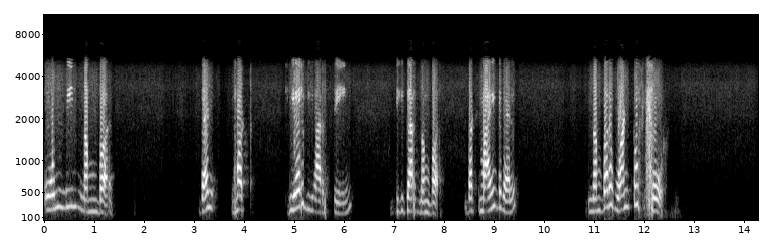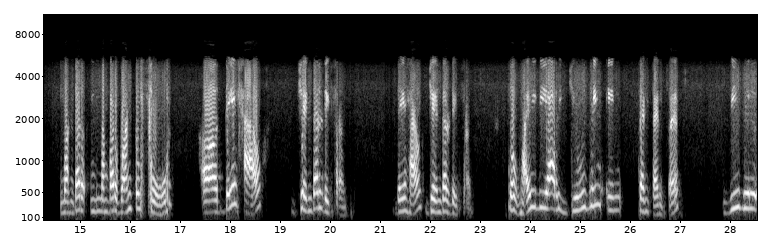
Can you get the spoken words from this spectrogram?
only number, then what here we are saying these are numbers. But mind well, number 1 to 4, number, number 1 to 4, uh, they have gender difference. They have gender difference. So while we are using in sentences, we will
